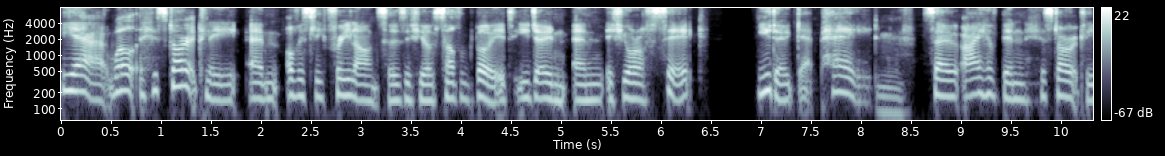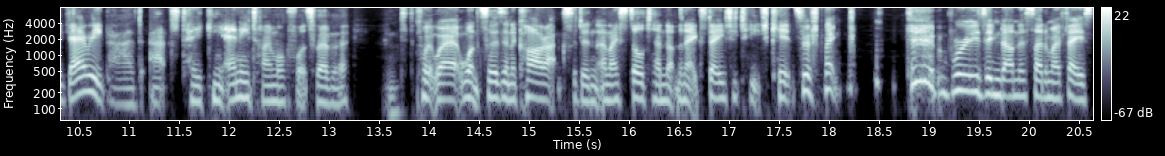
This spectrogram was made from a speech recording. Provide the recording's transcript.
Yeah, well, historically, um, obviously freelancers, if you're self-employed, you don't, um, if you're off sick, you don't get paid. Mm. So I have been historically very bad at taking any time off whatsoever mm. to the point where once I was in a car accident and I still turned up the next day to teach kids with like bruising down the side of my face.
